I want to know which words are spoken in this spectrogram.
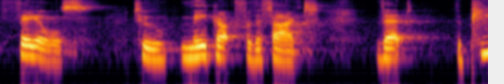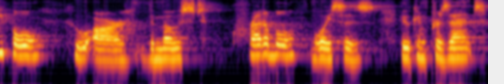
fails to make up for the fact that the people who are the most credible voices, who can present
